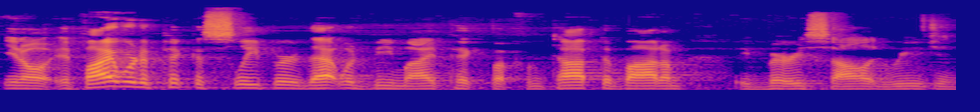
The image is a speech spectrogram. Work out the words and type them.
you know, if I were to pick a sleeper, that would be my pick. But from top to bottom, a very solid region.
